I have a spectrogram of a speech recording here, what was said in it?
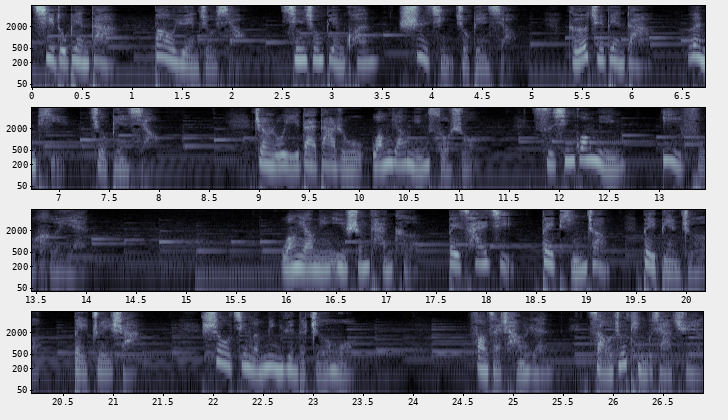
气度变大，抱怨就小；心胸变宽，事情就变小；格局变大，问题就变小。正如一代大儒王阳明所说：“此心光明，亦复何言？”王阳明一生坎坷，被猜忌。被屏障，被贬谪，被追杀，受尽了命运的折磨。放在常人，早就挺不下去了。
